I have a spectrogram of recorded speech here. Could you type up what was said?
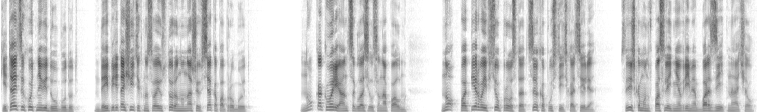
«Китайцы хоть на виду будут, да и перетащить их на свою сторону наши всяко попробуют». «Ну, как вариант», — согласился Напалм. «Но по первой все просто, цех опустить хотели. Слишком он в последнее время борзеть начал».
